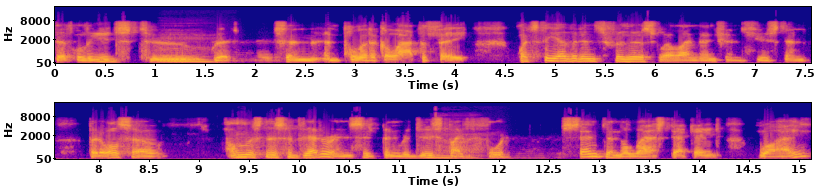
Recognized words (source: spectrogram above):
that leads to mm. resignation and political apathy. What's the evidence for this? Well, I mentioned Houston, but also homelessness of veterans has been reduced by 40% in the last decade. Why?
